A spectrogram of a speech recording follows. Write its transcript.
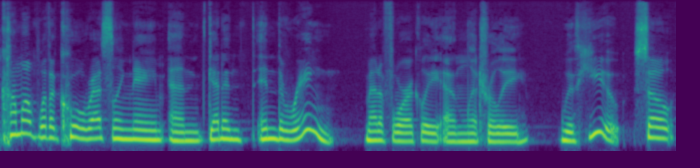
come up with a cool wrestling name and get in in the ring metaphorically and literally with you. So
